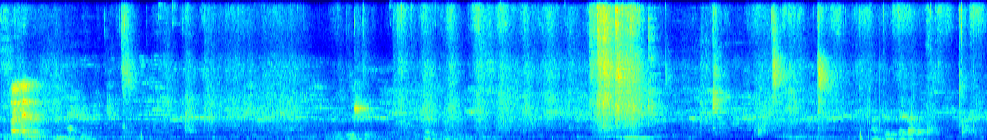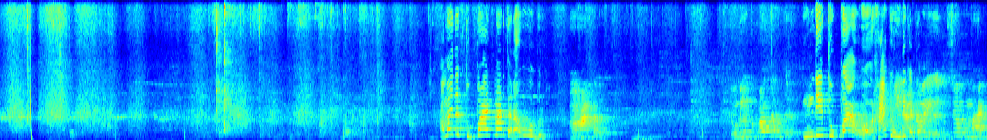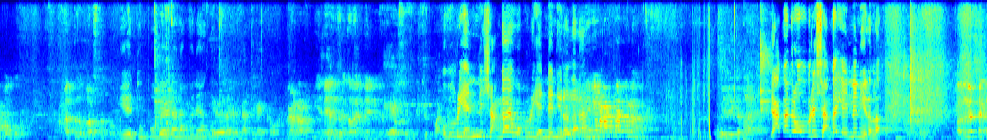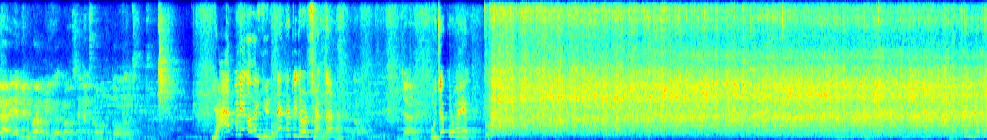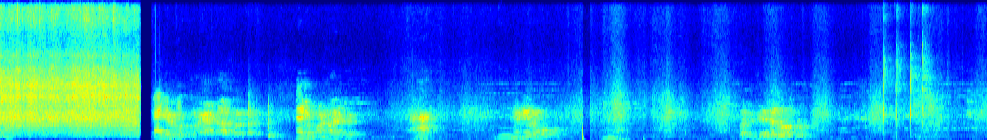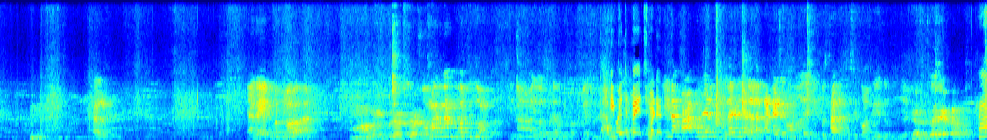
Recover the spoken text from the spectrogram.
ಗೊತ್ತಾಗ್ಲಾ ಉಂಡಿ ತುಪ್ಪ ಹಾಕಿ ಉಂಡಿ ಕಟ್ಟ. ಏ ತುಪ್ಪ ಬೇಡ ನಮ್ಮ ಮನ್ಯಾಗ. ಒಬ್ಬೊಬ್ರು ಎಣ್ಣೆ ಶಂಗ ಒಬ್ಬೊಬ್ರು ಎಣ್ಣೆ ಇರಲ್ಲ. ಯಾಕಂದ್ರೆ ಒಬ್ಬೊಬ್ರು ಶಂಗ ಎಣ್ಣೆ ಇರಲ್ಲ ಯಾರ ಮನ್ಯಾಗ ಅವಾಗ ಹಿಂಡೆ ಕಟ್ಟಿದ್ರು ಅವ್ರು ಶೇಂಗಾನ? ಶೇಂಗಾ ನಿಜಾನೆ. ಮನ್ಯಾಗ ಮತ್ತೇನ್ ಬೇಕು? ನೋಡಿ ಅದು. ಹೆಂಗ ಎಷ್ಟು ಗೊತ್ತಲ್ಲ ಸುಮಾರು ನಾನು ಓದ್ತಿದ್ವು ಅಂತ ಇನ್ನು ಇಪ್ಪತ್ತು ರೂಪಾಯಿ ಸುಮ್ನೆ. ಇಪ್ಪತ್ತು ರೂಪಾಯಿ ಹೆಚ್ಚು ಮಾಡ್ಯಾರ. ನೋಡು ಹ್ಞೂ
